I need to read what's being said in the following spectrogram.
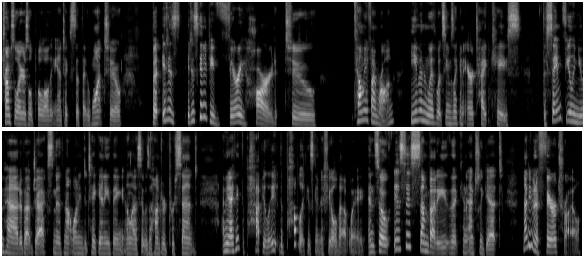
Trump's lawyers will pull all the antics that they want to but it is it is going to be very hard to tell me if I'm wrong. Even with what seems like an airtight case, the same feeling you had about Jack Smith not wanting to take anything unless it was 100%. I mean, I think the population, the public is going to feel that way. And so, is this somebody that can actually get not even a fair trial?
